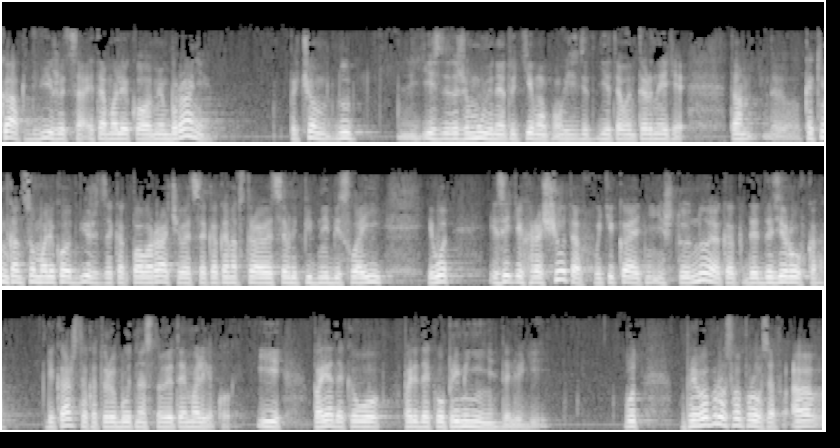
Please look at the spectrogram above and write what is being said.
как движется эта молекула в мембране, причем ну, есть даже муви на эту тему где-то в интернете, там э, каким концом молекула движется, как поворачивается, как она встраивается в липидные бислои. И вот из этих расчетов вытекает не что иное, как дозировка лекарства, которое будет на основе этой молекулы, и порядок его, порядок его применения для людей. Вот, например, вопрос вопросов. А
